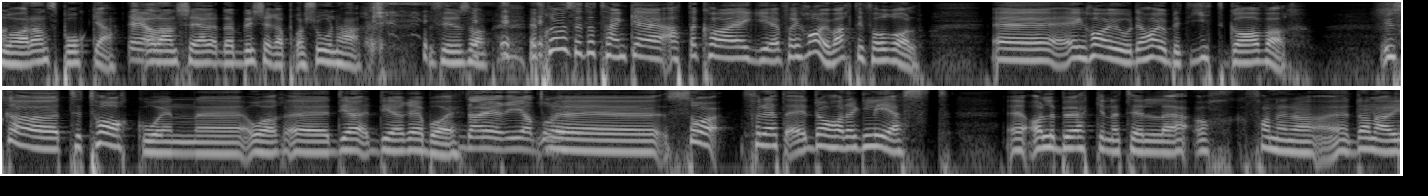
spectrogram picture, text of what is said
nå har den sprukket. Ja. Og den skjer, det blir ikke reparasjon her, si det sånn. Jeg prøver å sitte og tenke etter hva jeg For jeg har jo vært i forhold. Eh, jeg har jo, det har jo blitt gitt gaver. Jeg husker til taco en eh, år. Uh, dia- Diaréboy. Diaré-boy. Eh, så fordi at jeg- da hadde jeg lest uh, alle bøkene til eh, Åh, hva faen er det? Eh, Den der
